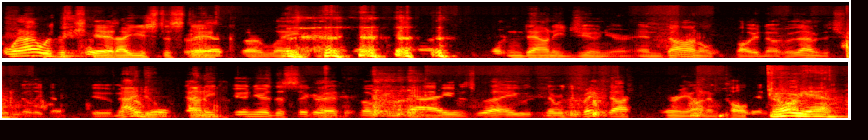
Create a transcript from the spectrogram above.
when I was a kid, I used to stay up uh, late. Uh, Downey Jr. And Donald probably know who that is. Sure Billy does too. Remember I do. Morton I Downey Jr., the cigarette smoking guy. He was, well, he was. There was a great documentary on him called. Oh yeah.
